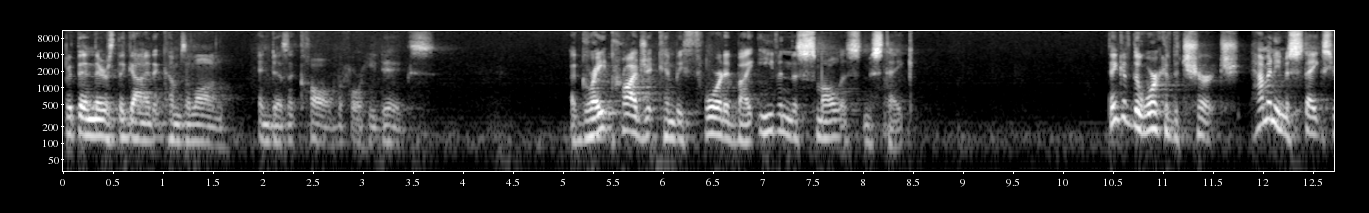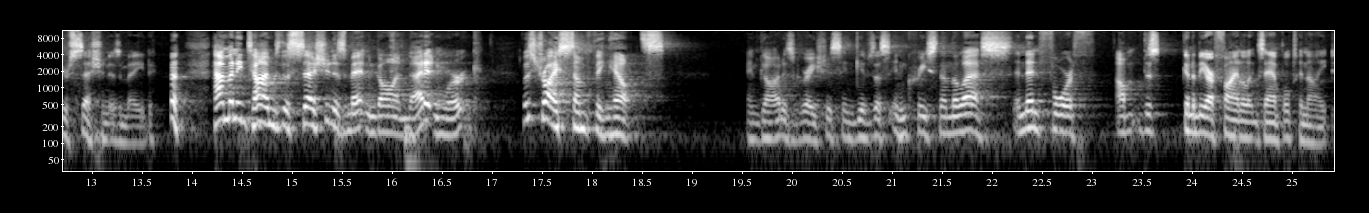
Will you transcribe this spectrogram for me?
but then there's the guy that comes along and doesn't call before he digs. A great project can be thwarted by even the smallest mistake. Think of the work of the church. How many mistakes your session has made? How many times the session has met and gone, that didn't work. Let's try something else. And God is gracious and gives us increase nonetheless. And then, fourth, um, this is going to be our final example tonight.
